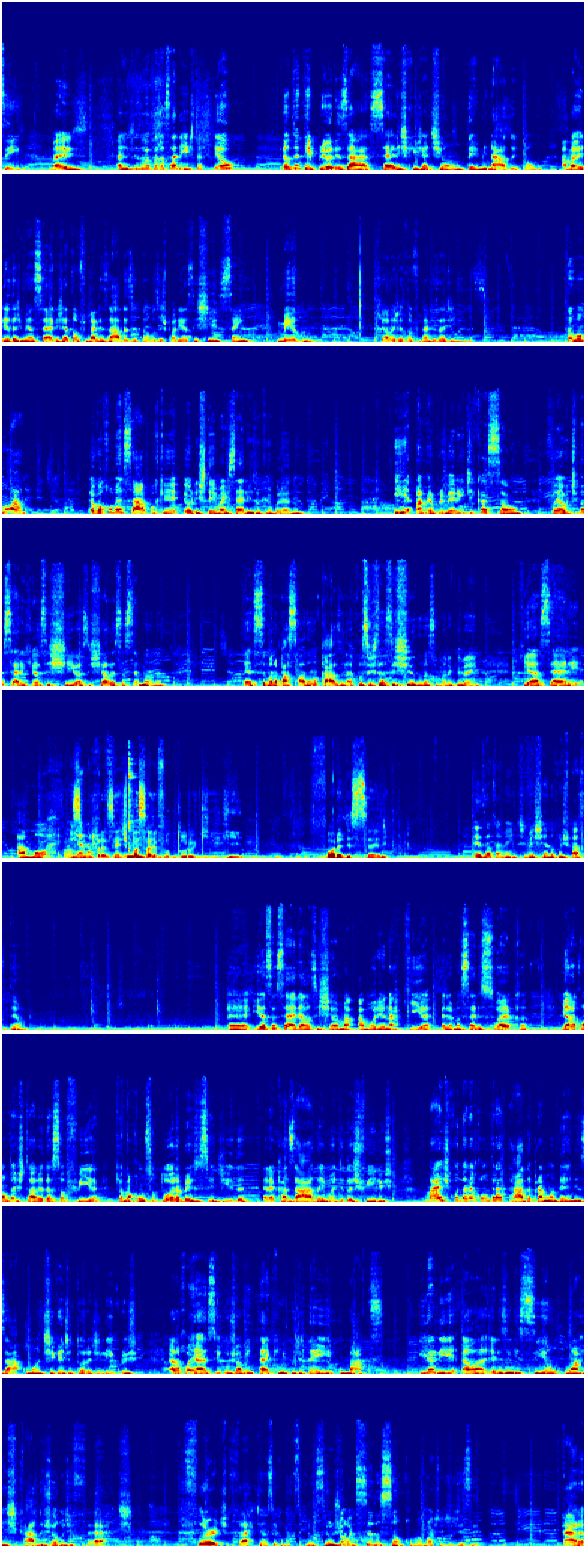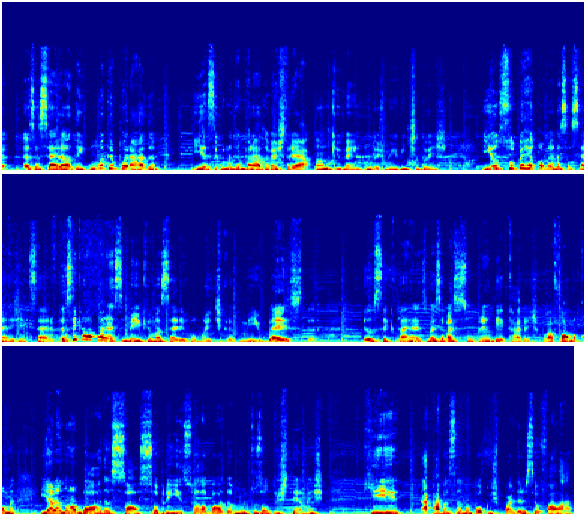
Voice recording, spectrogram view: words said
Sim. Mas a gente resolveu fazer essa lista. Eu. Eu tentei priorizar séries que já tinham terminado. Então, a maioria das minhas séries já estão finalizadas. Então, vocês podem assistir sem medo que elas já estão finalizadinhas. Então, vamos lá. Eu vou começar porque eu listei mais séries do que o Breno. E a minha primeira indicação foi a última série que eu assisti. Eu assisti ela essa semana. É, semana passada, no caso, né? Você está assistindo na semana que vem. Que é a série Amor e Nossa, Anarquia. presente, passado e futuro aqui que. Fora de série. Exatamente, mexendo com o espaço-tempo. É, e essa série, ela se chama Amor e Anarquia. Ela é uma série sueca. E ela conta a história da Sofia, que é uma consultora bem-sucedida. Ela é casada e mãe de dois filhos. Mas quando ela é contratada para modernizar uma antiga editora de livros, ela conhece o jovem técnico de TI, o Max. E ali ela- eles iniciam um arriscado jogo de flerte de flirt, flerte, não sei como é que se pronuncia, um jogo de sedução, como eu gosto de dizer. Cara, essa série ela tem uma temporada e a segunda temporada vai estrear ano que vem, em 2022. E eu super recomendo essa série, gente, sério. Eu sei que ela parece meio que uma série romântica meio besta. Eu sei que parece, mas você vai se surpreender, cara. Tipo, a forma como. E ela não aborda só sobre isso, ela aborda muitos outros temas que acaba sendo um pouco spoiler se eu falar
